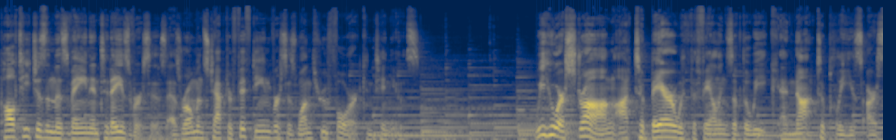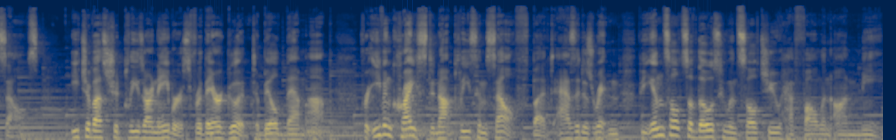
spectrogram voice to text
Paul teaches in this vein in today's verses, as Romans chapter 15, verses 1 through 4 continues. We who are strong ought to bear with the failings of the weak and not to please ourselves. Each of us should please our neighbors for their good, to build them up. For even Christ did not please himself, but as it is written, the insults of those who insult you have fallen on me.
